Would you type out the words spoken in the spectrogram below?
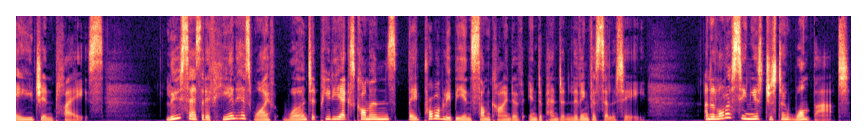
age in place. Lou says that if he and his wife weren't at PDX Commons, they'd probably be in some kind of independent living facility. And a lot of seniors just don't want that.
